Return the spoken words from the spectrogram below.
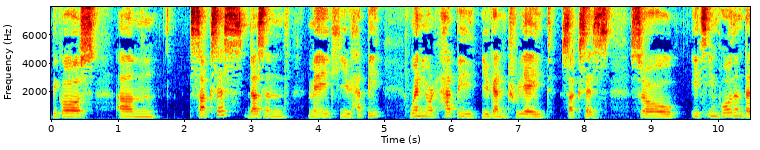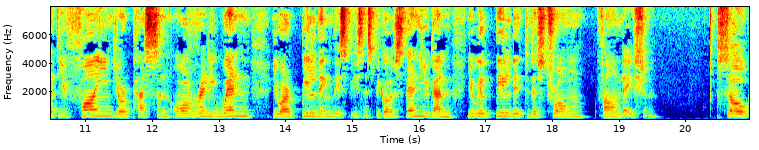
Because um, success doesn't make you happy when you're happy, you can create success. So it's important that you find your passion already when you are building this business because then you can you will build it to the strong foundation. So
